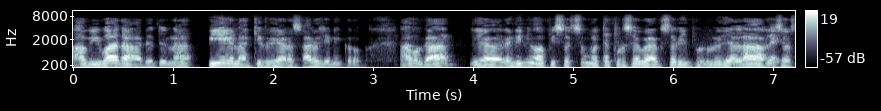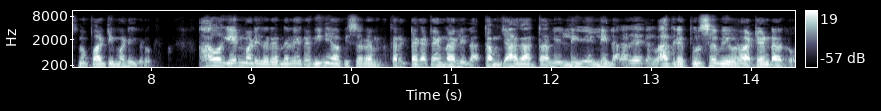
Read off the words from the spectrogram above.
ಆ ವಿವಾದ ಆದದನ್ನ ಪಿ ಎಲ್ ಹಾಕಿದ್ರು ಯಾರೋ ಸಾರ್ವಜನಿಕರು. ಅವಾಗ ರೆವಿನ್ಯೂ ಆಫೀಸರ್ಸ್ ಮತ್ತೆ ಪುರಸಭೆ ಆಫೀಸರ್ ಇಬ್ರು ಎಲ್ಲಾ ಆಫೀಸರ್ಸ್ನು ಪಾರ್ಟಿ ಮಾಡಿದ್ರು. ಆವಾಗ ಏನ್ ಮಾಡಿದಾರೆ ಅಂದ್ರೆ ರೆವಿನ್ಯೂ ಆಫೀಸರ್ ಅಲ್ಲಿ ಕರೆಕ್ಟ್ ಆಗಿ ಅಟೆಂಡ್ ಆಗಲಿಲ್ಲ. ತಮ್ಮ ಜಾಗ ಅಂತ ಅಲ್ಲಿ ಎಲ್ಲಿ ಹೇಳಿಲ್ಲ ಆದ್ರೆ ಪುರಸಭೆಯವರು ಅಟೆಂಡ್ ಆದ್ರು.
